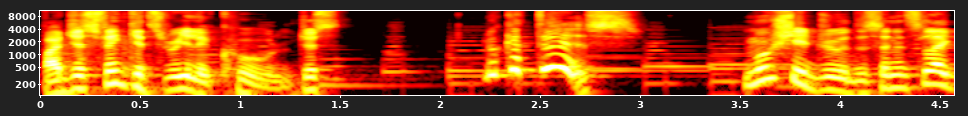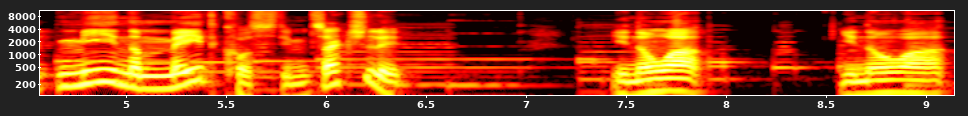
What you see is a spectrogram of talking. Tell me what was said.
But I just think it's really cool. Just look at this. Mushi drew this, and it's like me in a maid costume. It's actually. You know what? You know what?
